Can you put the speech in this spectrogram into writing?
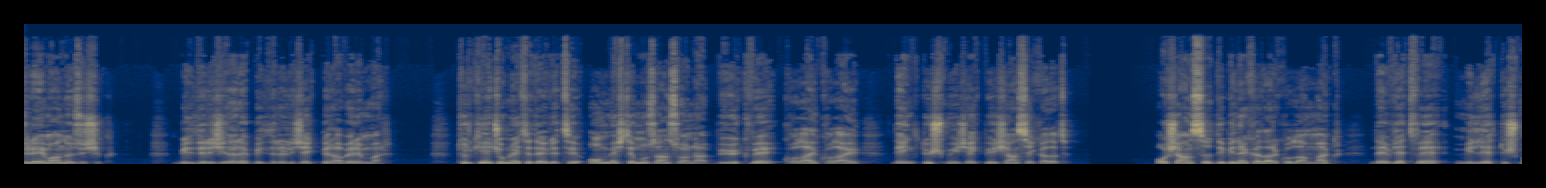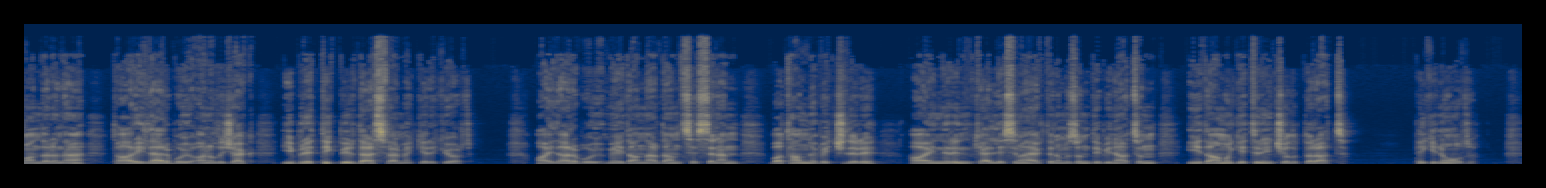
Süleyman Özışık. Bildiricilere bildirilecek bir haberim var. Türkiye Cumhuriyeti Devleti 15 Temmuz'dan sonra büyük ve kolay kolay denk düşmeyecek bir şans yakaladı. O şansı dibine kadar kullanmak, devlet ve millet düşmanlarına tarihler boyu anılacak ibretlik bir ders vermek gerekiyordu. Aylar boyu meydanlardan seslenen vatan nöbetçileri, hainlerin kellesini ayaklarımızın dibine atın, idamı getirin çığlıkları attı. Peki ne oldu?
